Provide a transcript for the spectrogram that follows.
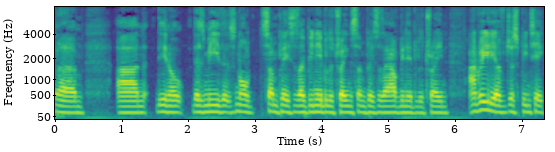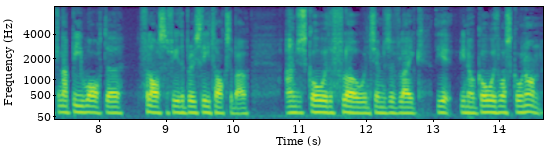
Um, and you know, there's me. There's not some places I've been able to train, some places I haven't been able to train, and really I've just been taking that be water philosophy that Bruce Lee talks about and just go with the flow in terms of like the you know go with what's going on.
